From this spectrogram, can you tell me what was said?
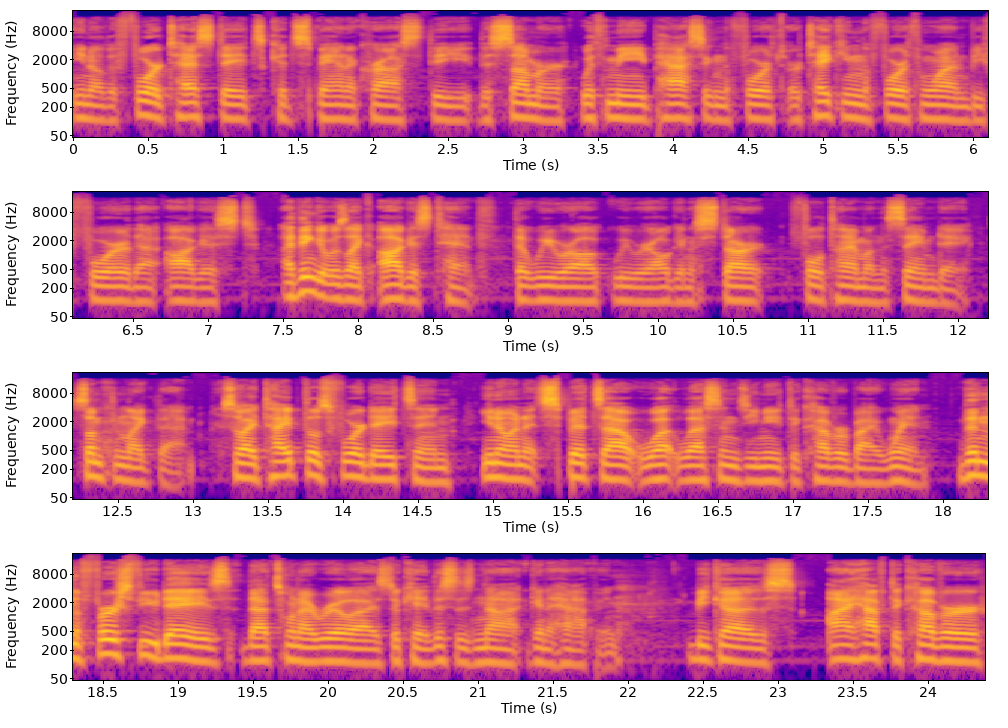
you know, the four test dates could span across the the summer with me passing the fourth or taking the fourth one before that August. I think it was like August 10th that we were all we were all going to start full time on the same day, something like that. So I typed those four dates in, you know, and it spits out what lessons you need to cover by when. Then the first few days, that's when I realized, okay, this is not going to happen because I have to cover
